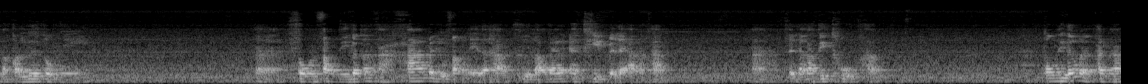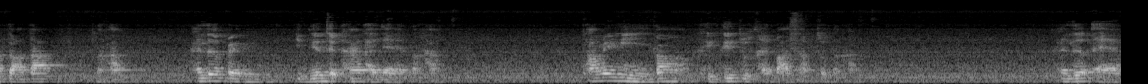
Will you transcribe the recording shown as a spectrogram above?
แล้วก็เลือกตรงนี้โซนฝั่งนี้ก็ต้องข้ามมาอยู่ฝั่งนี้นะครับ คือเราได้แอคทีฟไปแล้วนะครับ อ่าเสร็จแล้วก็ติ๊กถูกครับ ตรงนี้ก็เหมือนกันนะครับ Data นะครับ ให้เลือกเป็น Indian 75 Thailand นะครับ ถ้าไม่มีก็คลิกที่จุดไข่ปลาสามจุดนะครับ ให้เลือกแอด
